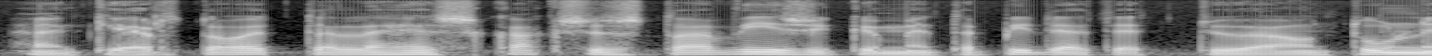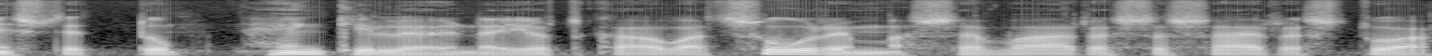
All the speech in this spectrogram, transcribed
Hän kertoo, että lähes 250 pidätettyä on tunnistettu henkilöinä, jotka ovat suuremmassa vaarassa sairastua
